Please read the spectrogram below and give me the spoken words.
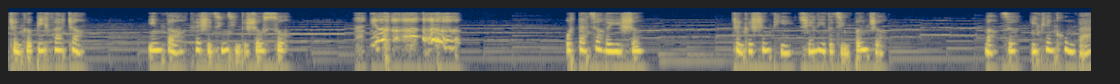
整个逼发胀，阴道开始紧紧的收缩。我大叫了一声，整个身体全力的紧绷着，脑子一片空白，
